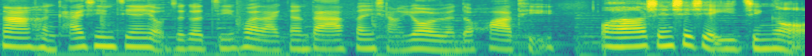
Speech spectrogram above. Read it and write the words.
那很开心今天有这个机会来跟大家分享幼儿园的话题。哇，先谢谢怡晶哦，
